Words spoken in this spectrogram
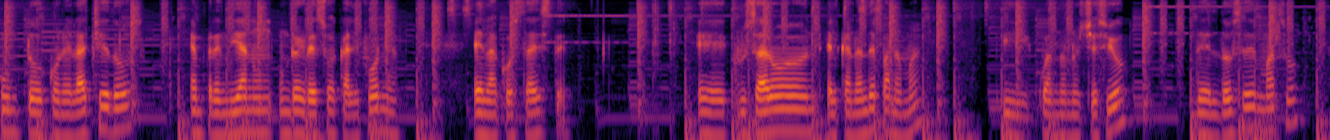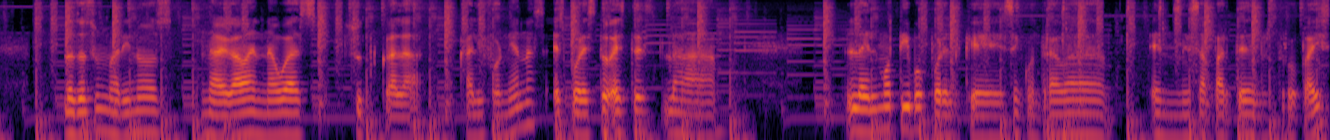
junto con el H2, emprendían un, regreso a California, en la costa este. Eh, cruzaron el canal de Panamá y cuando anocheció, del 12 de marzo, los dos submarinos navegaban en aguas sudcalifornianas. Es por esto, este es la, el motivo por el que se encontraba en esa parte de nuestro país.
